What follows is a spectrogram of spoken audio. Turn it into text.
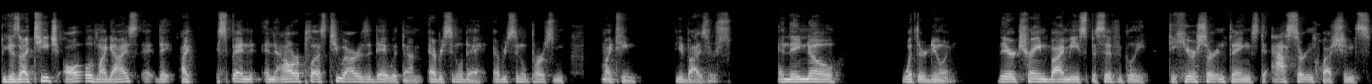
Because I teach all of my guys, eh, they, I spend an hour plus two hours a day with them every single day, every single person my team, the advisors, and they know what they're doing. They are trained by me specifically to hear certain things, to ask certain questions,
